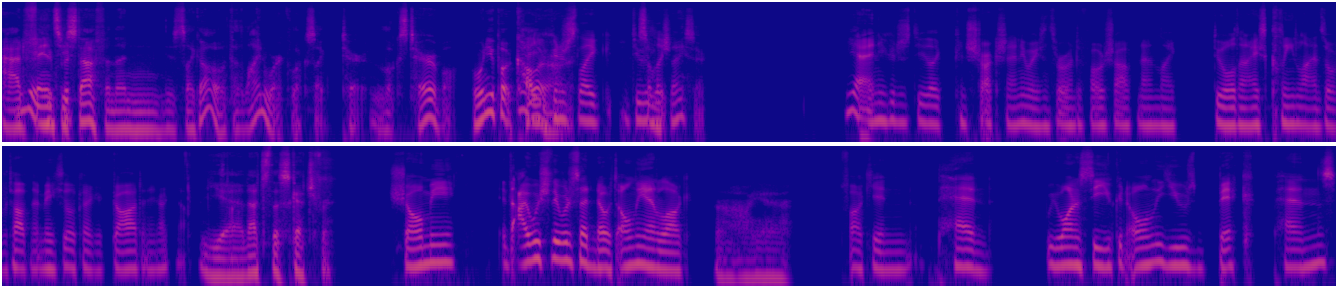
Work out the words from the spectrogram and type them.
add Yeah, fancy put- stuff, and then it's like, oh, the line work looks like ter- looks terrible. But when you put color, you can just it, like do so like much nicer. yeah, and you could just do like construction anyways and throw it into Photoshop and then like do all the nice clean lines over top and it makes you look like a god and you're like no Yeah, that's the sketch for. show me I wish they would have said no it's only analog Oh yeah, fucking pen we want to see you can only use Bic pens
